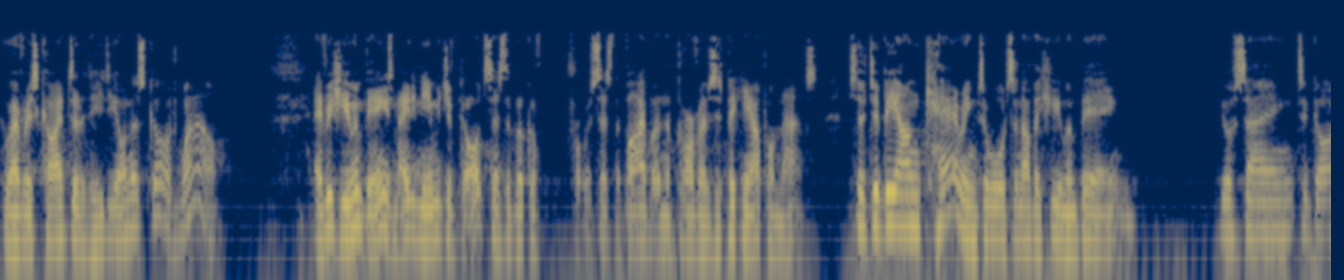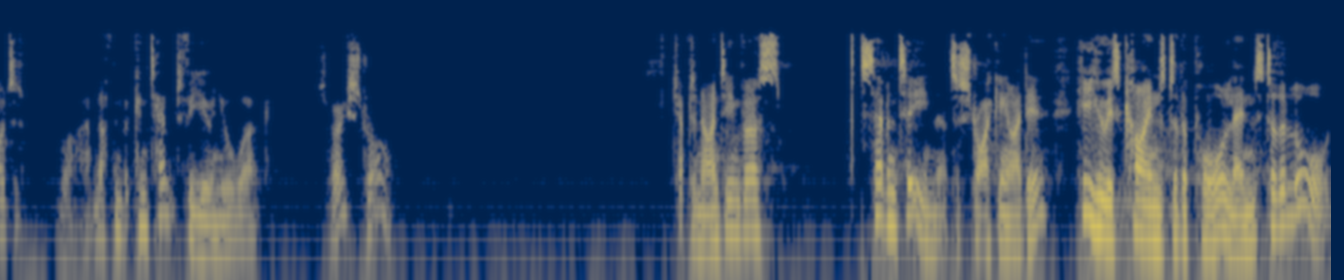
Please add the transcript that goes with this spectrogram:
Whoever is kind to the needy honors God. Wow. Every human being is made in the image of God, says the book of, says the Bible, and the Proverbs is picking up on that. So to be uncaring towards another human being, you're saying to God, well, I have nothing but contempt for you and your work. It's very strong. Chapter 19 verse 17. That's a striking idea. He who is kind to the poor lends to the Lord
